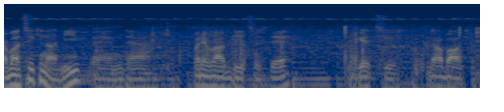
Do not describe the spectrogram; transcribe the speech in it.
about taking our leave and uh, whatever updates is there, we get to. Know about it.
